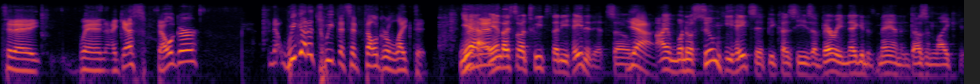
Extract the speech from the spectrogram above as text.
today when I guess Felger. Now, we got a tweet that said Felger liked it. Yeah, And and, I saw tweets that he hated it. So Yeah. I would assume he hates it because he's a very negative man and doesn't like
